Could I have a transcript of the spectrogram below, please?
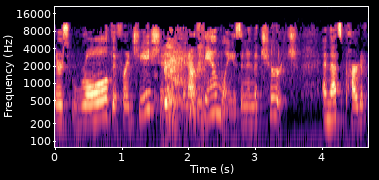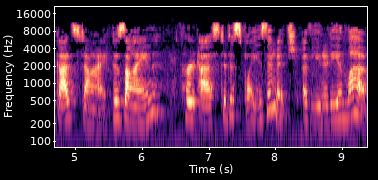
There's role differentiation in our families and in the church, and that's part of God's design for us to display his image of unity and love.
